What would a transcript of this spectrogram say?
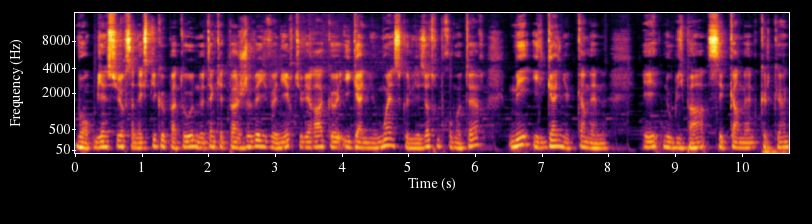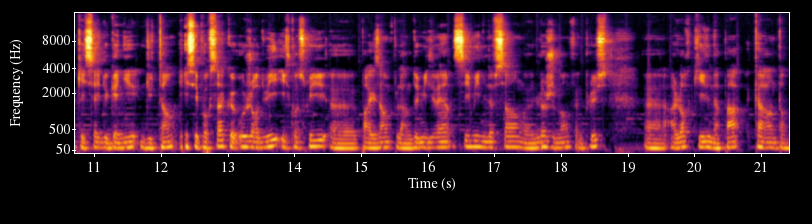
Bon, bien sûr, ça n'explique pas tout, ne t'inquiète pas, je vais y venir, tu verras qu'il gagne moins que les autres promoteurs, mais il gagne quand même. Et n'oublie pas, c'est quand même quelqu'un qui essaye de gagner du temps. Et c'est pour ça qu'aujourd'hui, il construit, euh, par exemple, en 2020, 6900 euh, logements, enfin plus, euh, alors qu'il n'a pas 40 ans.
